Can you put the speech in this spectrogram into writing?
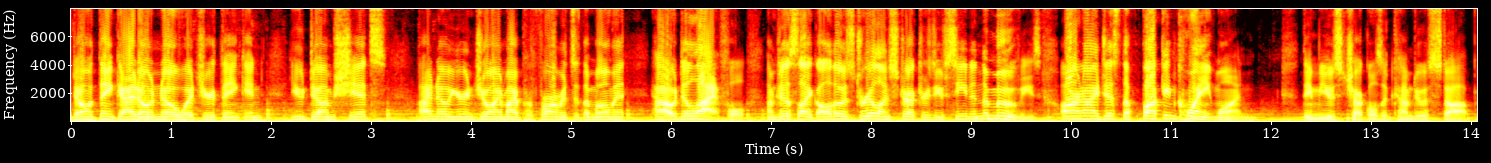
Don't think I don't know what you're thinking, you dumb shits. I know you're enjoying my performance at the moment. How delightful. I'm just like all those drill instructors you've seen in the movies. Aren't I just the fucking quaint one? The amused chuckles had come to a stop.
